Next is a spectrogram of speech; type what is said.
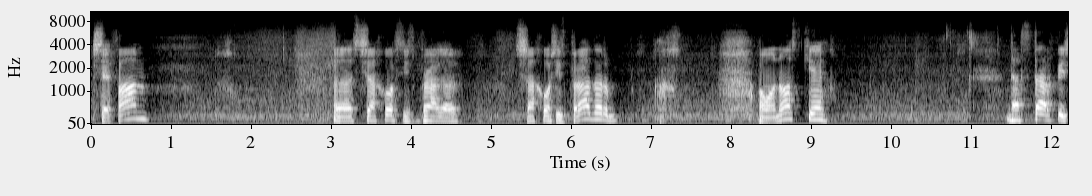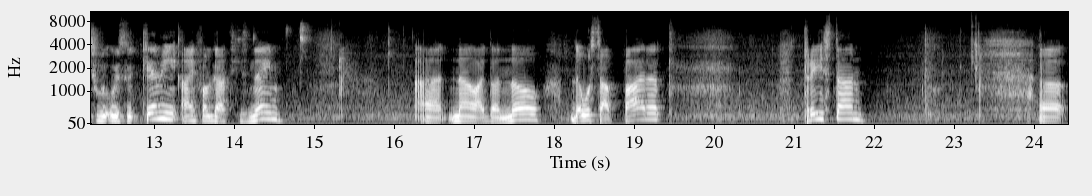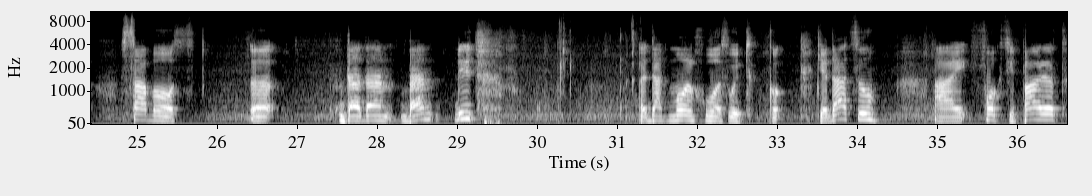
Stefan uh, Shahoshi's brother Shahoshi's brother Momonosuke that starfish with Kemi I forgot his name. Uh, now I don't know. The Usopp pirate Tristan Sabos uh, Dadan Bandit. That mole who was with Gedatsu. I Foxy Pirate.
